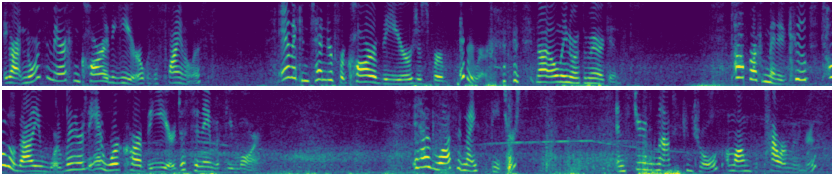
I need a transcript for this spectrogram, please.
it got North American Car of the Year, it was a finalist, and a contender for Car of the Year, just for everywhere, not only North American. Top recommended coupes, Total Value Award winners, and Work Car of the Year, just to name a few more. It has lots of nice features and steering mounted controls along with a power moonroof.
